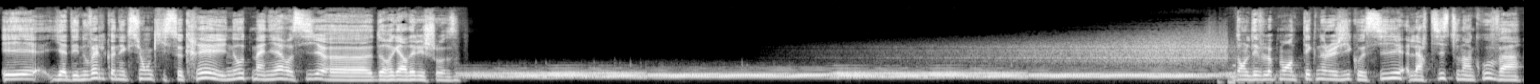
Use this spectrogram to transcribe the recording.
Et il y a des nouvelles connexions qui se créent et une autre manière aussi de regarder les choses. Dans le développement technologique aussi, l'artiste tout d'un coup va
